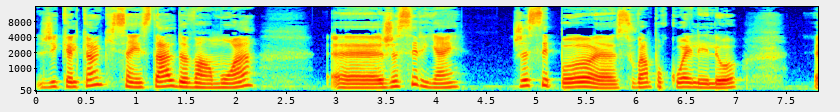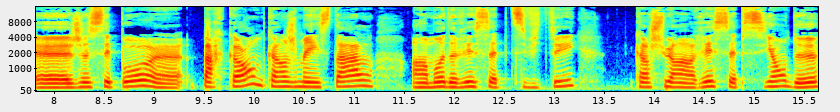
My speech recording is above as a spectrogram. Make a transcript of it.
j'ai quelqu'un qui s'installe devant moi, euh, je sais rien. Je sais pas euh, souvent pourquoi elle est là. Euh, je sais pas. Euh, par contre, quand je m'installe en mode réceptivité, quand je suis en réception de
